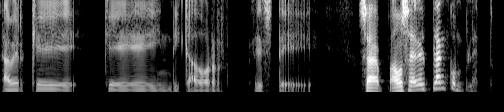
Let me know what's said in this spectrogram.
a ver qué, qué indicador, este, o sea, vamos a ver el plan completo.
